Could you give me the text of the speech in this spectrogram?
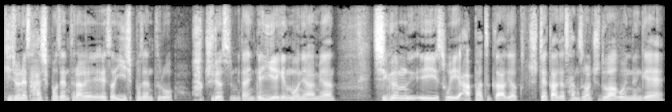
기존의 40%라 해서 20%로 확 줄였습니다. 그러니까 네. 이 얘기는 뭐냐면 지금 이 소위 아파트 가격, 주택 가격 상승을 주도하고 있는 게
